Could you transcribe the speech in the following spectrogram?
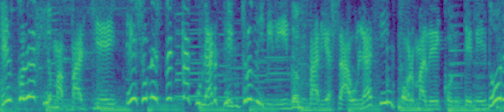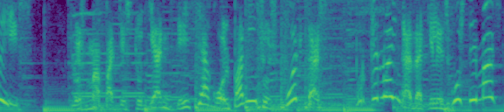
el colegio mapache es un espectacular centro dividido en varias aulas en forma de contenedores. Los mapache estudiantes se agolpan en sus puertas porque no hay nada que les guste más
